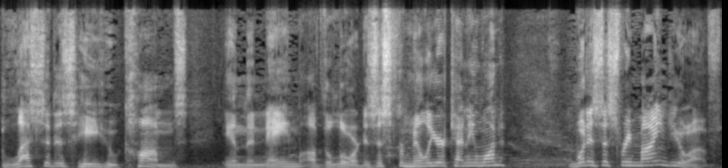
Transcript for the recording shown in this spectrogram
blessed is he who comes in the name of the Lord. Is this familiar to anyone? What does this remind you of?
